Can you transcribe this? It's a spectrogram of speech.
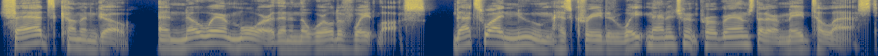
Fads come and go, and nowhere more than in the world of weight loss. That's why Noom has created weight management programs that are made to last.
